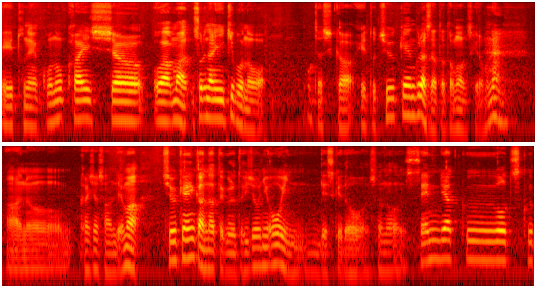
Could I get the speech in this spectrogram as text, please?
えっ、とねこの会社はまあそれなりに規模の確か、えー、と中堅クラスだったと思うんですけどもね、はいあの会社さんでまあ中堅以下になってくると非常に多いんですけどその戦略を作っ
